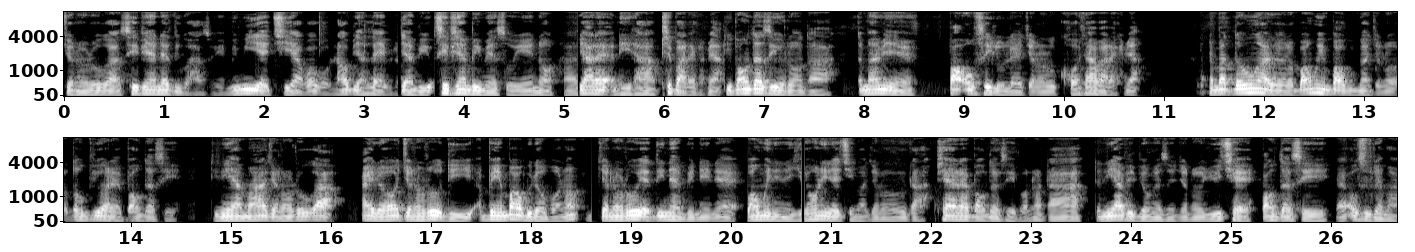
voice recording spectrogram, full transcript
ကျွန်တော်တို့ကဆေးပြန်းတဲ့သူဟာဆိုရင်မိမိရဲ့ခြေရာဘက်ကိုနောက်ပြန်လှည့်ပြီးပြန်ပြီးဆေးပြန်းပေးမယ်ဆိုရင်တော့ရတဲ့အနေအထားဖြစ်ပါတယ်ခင်ဗျဒီပေါင်းသက်စီတော့ဒါတမန်းပြင်ပေါင်းအုပ်စီလို့လည်းကျွန်တော်တို့ခေါ်ကြပါတယ်ခင်ဗျနံပါတ်3ကတော့ပေါင်းမင်းပေါက်ပြီးမှကျွန်တော်အသုံးပြုရတဲ့ပေါင်းသက်စီဒီနေရာမှာကျွန်တော်တို့က အဲ့တော့ကျွန်တော်တို့ဒီအပင်ပေါက်ပြီးတော့ပေါ့နော်ကျွန်တော်တို့ရဲ့သီးနှံပင်တွေနဲ့ပေါင်းပင်တွေနဲ့ရောနေတဲ့အချိန်မှာကျွန်တော်တို့ဒါဖျက်ရတဲ့ပေါင်းသက်စေးပေါ့နော်ဒါကတနည်းအားဖြင့်ပြောမယ်ဆိုရင်ကျွန်တော်ရွေးချယ်ပေါင်းသက်စေးအုပ်စုထဲမှာ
